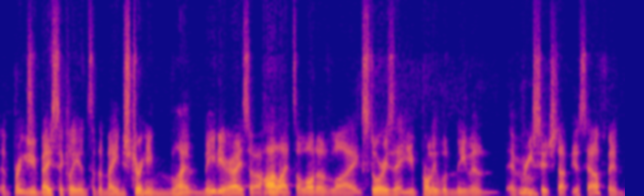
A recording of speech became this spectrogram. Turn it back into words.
it brings you basically into the mainstream like media, right? So it highlights a lot of like stories that you probably wouldn't even have Mm. researched up yourself, and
